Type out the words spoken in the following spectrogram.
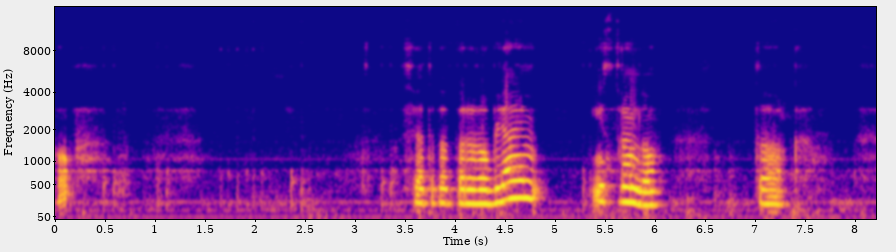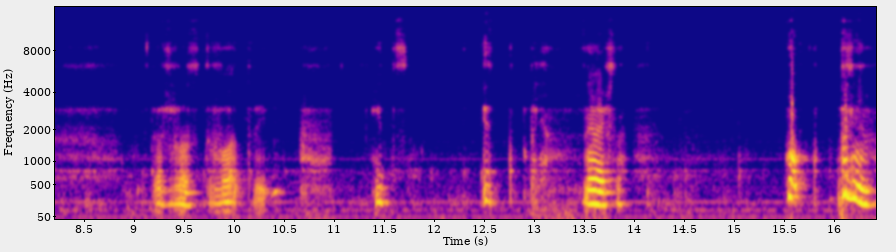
Хоп. Все, тепер переробляємо і строїмо дом. Так. Раз, два, три. І... і... Блін, не вийшло. О, блін.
